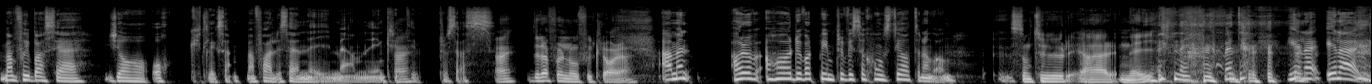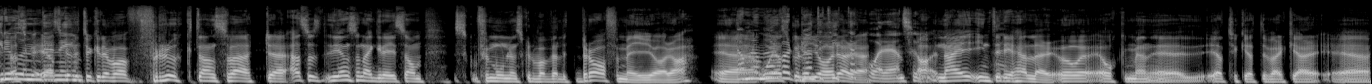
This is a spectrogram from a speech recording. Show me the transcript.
Man får ju bara säga ja och till exempel. Man får aldrig säga nej men i en kreativ process. Nej, det där får du nog förklara. Ja, men, har, har du varit på improvisationsteater någon gång? Som tur är, nej. Nej, men hela, hela Jag grunden skulle, jag skulle tycka det var fruktansvärt... eh, Alltså, det är en sån här grej som förmodligen skulle vara väldigt bra för mig att göra. Eh, Ja, men och jag du, skulle du har inte tittat det. på det ens? en Ja, nej, inte Nej. det heller. Och, och, men eh, jag tycker att det verkar eh,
